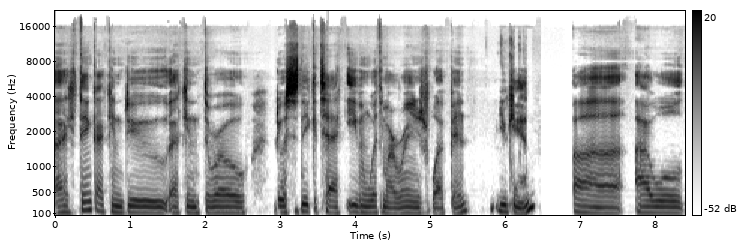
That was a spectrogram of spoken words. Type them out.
I think I can do. I can throw, do a sneak attack even with my ranged weapon. You can. Uh, I will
